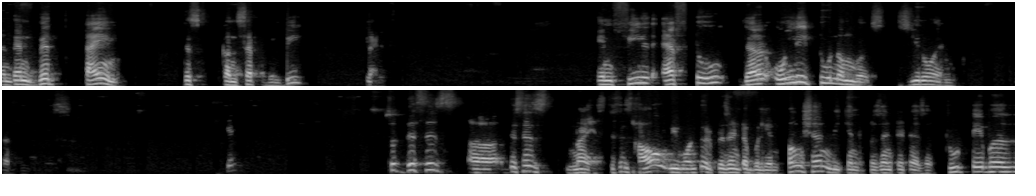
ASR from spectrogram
And then with time, this concept will be clarified. In field F2, there are only two numbers, 0 and 1. Okay. So this is uh, this is nice. This is how we want to represent a Boolean function. We can represent it as a truth table.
